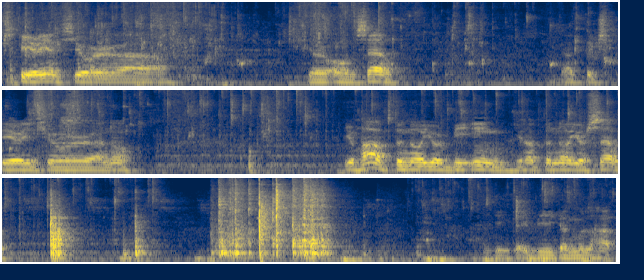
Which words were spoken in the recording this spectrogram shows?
experience your uh, your own self. You have to experience your ano. You have to know your being. You have to know yourself. Maging kaibigan mo lahat.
